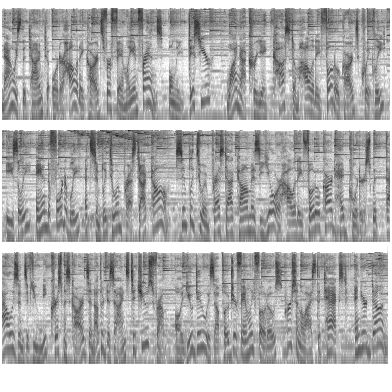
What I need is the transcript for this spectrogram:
now is the time to order holiday cards for family and friends. Only this year, why not create custom holiday photo cards quickly, easily, and affordably at simplytoimpress.com? Simplytoimpress.com is your holiday photo card headquarters with thousands of unique Christmas cards and other designs to choose from. All you do is upload your family photos, personalize the text, and you're done.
